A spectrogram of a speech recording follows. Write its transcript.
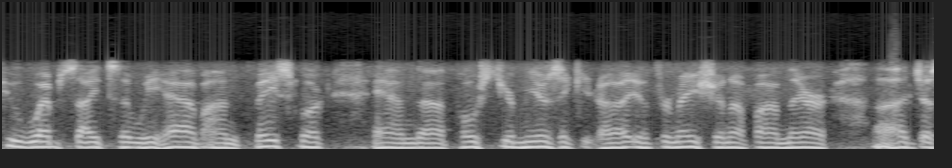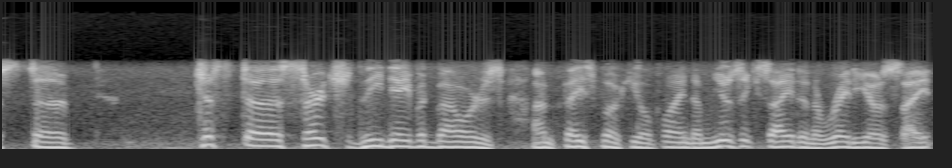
two websites that we have on Facebook and uh, post your music uh, information up on there. Uh, just uh, just uh, search the David Bowers on Facebook. You'll find a music site and a radio site.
